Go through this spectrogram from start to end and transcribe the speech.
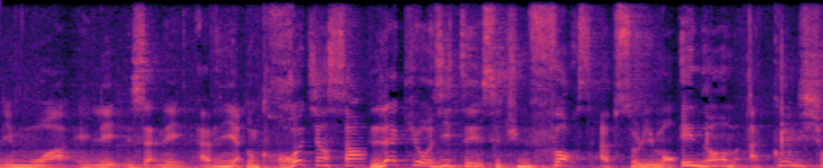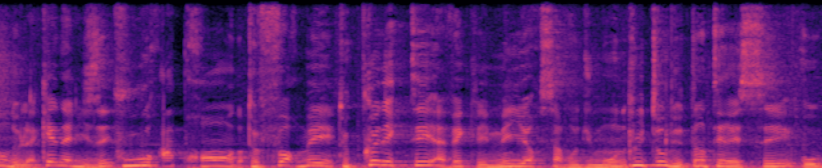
les mois et les années à venir. Donc retiens ça, la curiosité c'est une force absolument énorme à condition de la canaliser pour apprendre, te former, te connecter avec les meilleurs cerveaux du monde plutôt que de t'intéresser aux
